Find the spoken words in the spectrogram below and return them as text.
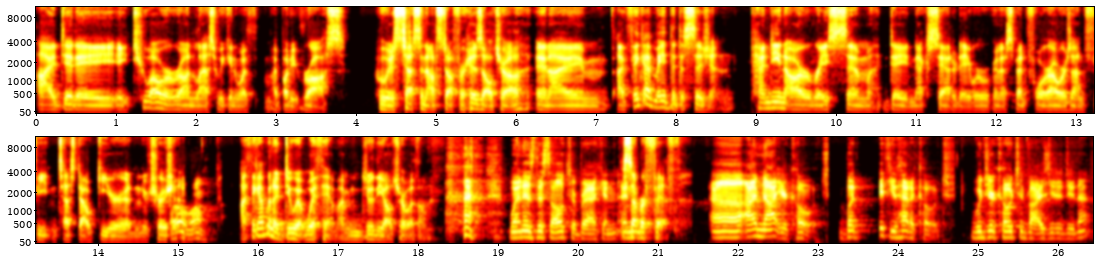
I did a, a two hour run last weekend with my buddy Ross, who is testing out stuff for his ultra. And I'm I think I've made the decision, pending our race sim day next Saturday, where we're gonna spend four hours on feet and test out gear and nutrition. Oh, wow. I think I'm gonna do it with him. I'm gonna do the ultra with him. when is this ultra Brakken? And, December 5th. Uh, I'm not your coach, but if you had a coach, would your coach advise you to do that?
